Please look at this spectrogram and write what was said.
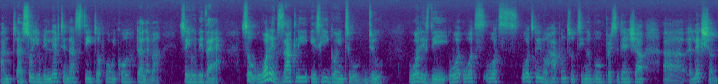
And, and so he'll be left in that state of what we call dilemma. So he will be there. So what exactly is he going to do? What is the what what's what's what's going to happen to Tinubu presidential uh, election?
